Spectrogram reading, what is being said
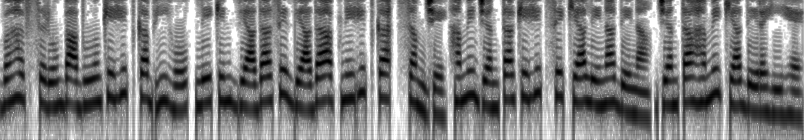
वह अफसरों, बाबुओं के हित का भी हो, लेकिन ज़्यादा से ज़्यादा अपने हित का, समझे, हमें जनता के हित से क्या लेना देना, जनता हमें क्या दे रही है,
